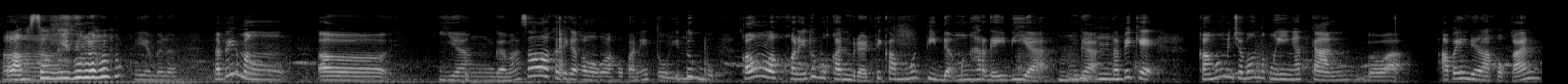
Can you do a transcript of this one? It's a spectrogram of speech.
langsung gitu loh. Iya benar. Tapi emang eh, yang nggak masalah ketika kamu melakukan itu, itu bu, kamu melakukan itu bukan berarti kamu tidak menghargai dia, enggak. Tapi kayak kamu mencoba untuk mengingatkan bahwa apa yang dia lakukan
